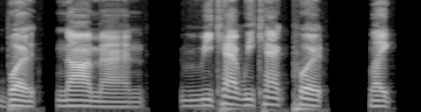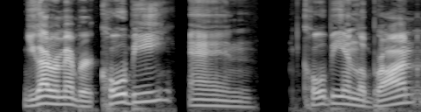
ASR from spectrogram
but nah, man. We can't we can't put like you got to remember Kobe and Kobe and LeBron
